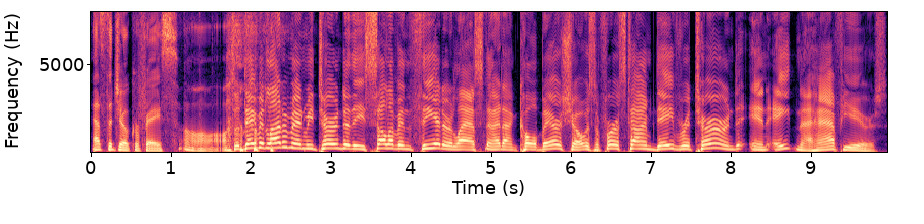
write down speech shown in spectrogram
that's the Joker face. Oh. So David Letterman returned to the Sullivan Theater last night on Colbert Show. It was the first time Dave returned in eight and a half years.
